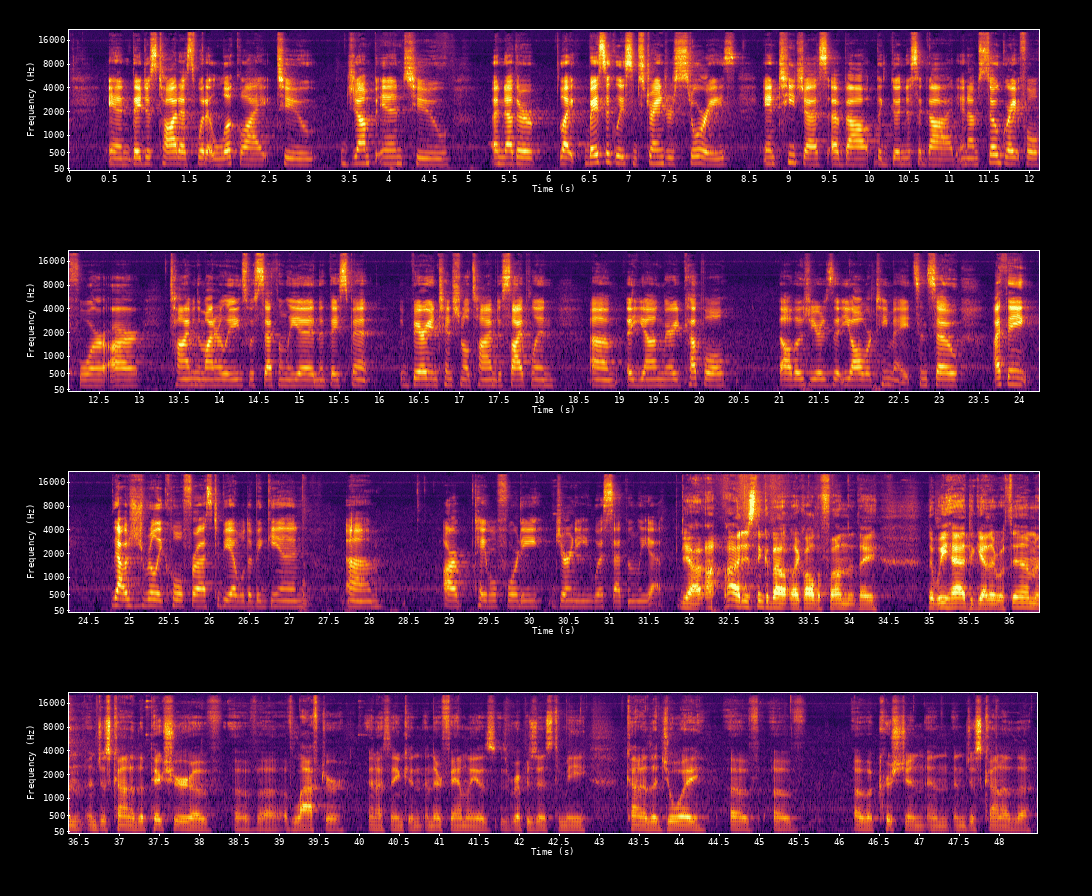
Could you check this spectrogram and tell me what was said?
and they just taught us what it looked like to jump into another like basically some strangers' stories and teach us about the goodness of God. And I'm so grateful for our time in the minor leagues with Seth and Leah and that they spent very intentional time discipling um, a young married couple all those years that y'all were teammates. And so I think that was just really cool for us to be able to begin um, our table 40 journey with Seth and Leah. Yeah, I, I, just think about like all the fun that they that we had together with them and, and just kind of the picture of of, uh, of laughter. And I think and, and their family is, is represents to me kind of the joy of of of a Christian and, and just kind of the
